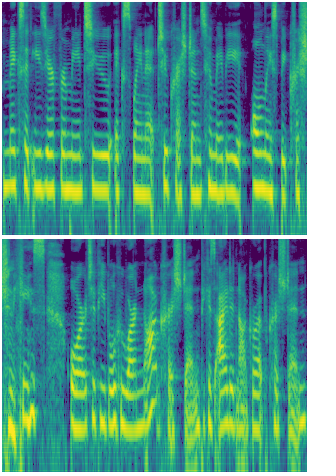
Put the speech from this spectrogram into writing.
makes it easier for me to explain it to Christians who maybe only speak Christianese or to people who are not Christian because I did not grow up Christian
